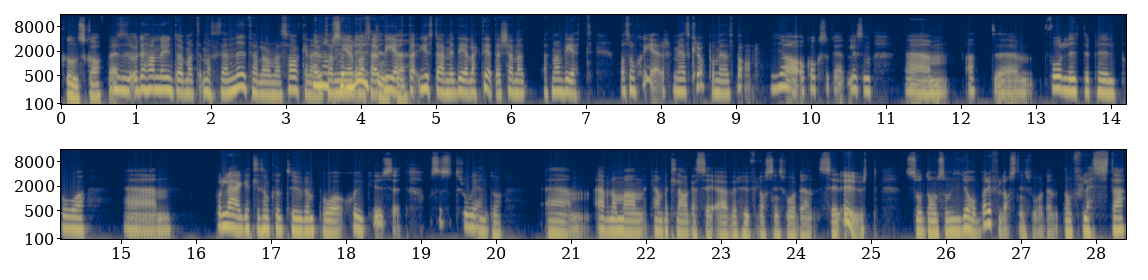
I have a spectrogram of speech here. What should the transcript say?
kunskaper. Precis, och det handlar ju inte om att man ska säga nej till alla de här sakerna, nej, utan mer bara så här, veta, just det här med delaktighet, att känna att man vet vad som sker med ens kropp och med ens barn. Ja, och också liksom, um, att um, få lite pejl på, på läget, liksom kulturen på sjukhuset. Och så, så tror jag ändå, även om man kan beklaga sig över hur förlossningsvården ser ut, så de som jobbar i förlossningsvården, de flesta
